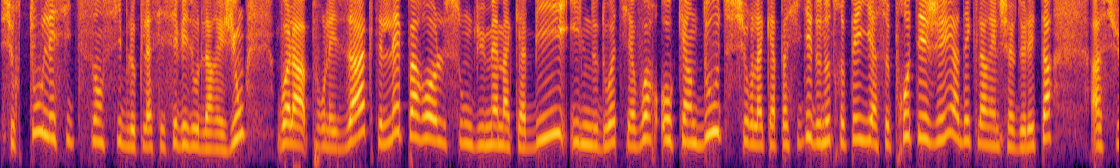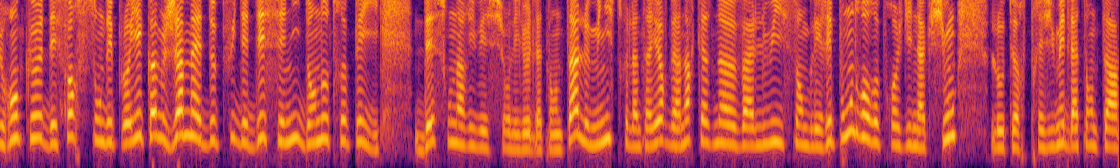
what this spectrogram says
sur tous les sites sensibles classés Céveso de la région. Voilà pour les actes. Les paroles sont du même acabit. Il ne doit y avoir aucun doute sur la capacité de notre pays à se protéger, a déclaré le chef de l'État, assurant que des forces sont déployées comme jamais depuis des décennies dans notre pays. Dès son arrivée sur les lieux de l'attentat, le ministre de l'Intérieur Bernard Cazeneuve a lui semblé répondre aux reproches d'inaction. L'auteur présumé de l'attentat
